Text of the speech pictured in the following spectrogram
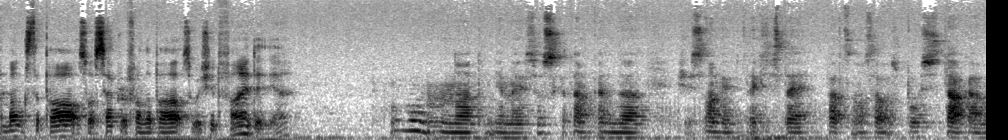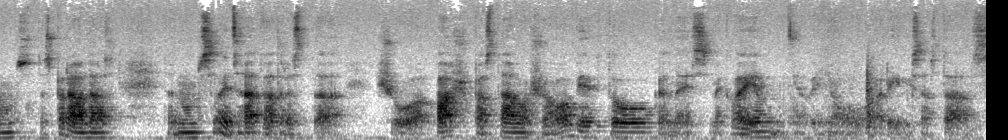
amongst the parts or separate from the parts, we should find it, yeah? Mēs uzskatām, ka objekts eksistē pats no savas puses tā, kā mums tas parādās, tad mums vajadzētu atrast šo pašu pastāvošo objektu, kad mēs meklējam viņu arī visās tās.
